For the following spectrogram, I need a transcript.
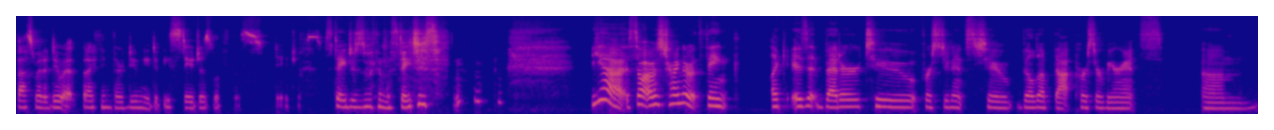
best way to do it, but I think there do need to be stages with the stages. Stages within the stages. yeah. So I was trying to think like is it better to for students to build up that perseverance um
